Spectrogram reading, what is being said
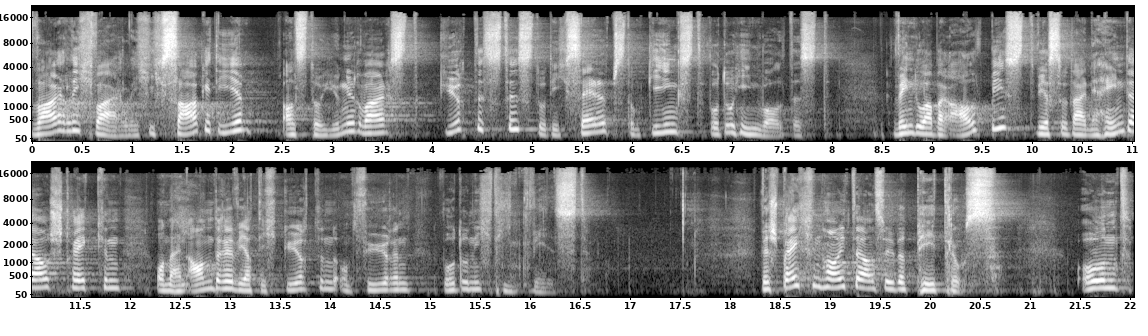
Wahrlich, wahrlich, ich sage dir, als du jünger warst, gürtestest du dich selbst und gingst, wo du hin wolltest. Wenn du aber alt bist, wirst du deine Hände ausstrecken und ein anderer wird dich gürten und führen, wo du nicht hin willst. Wir sprechen heute also über Petrus. Und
